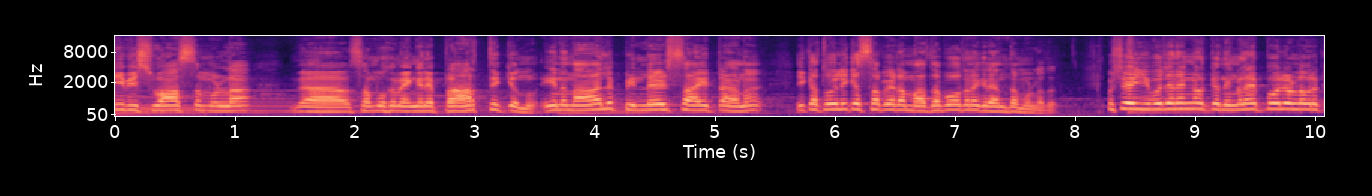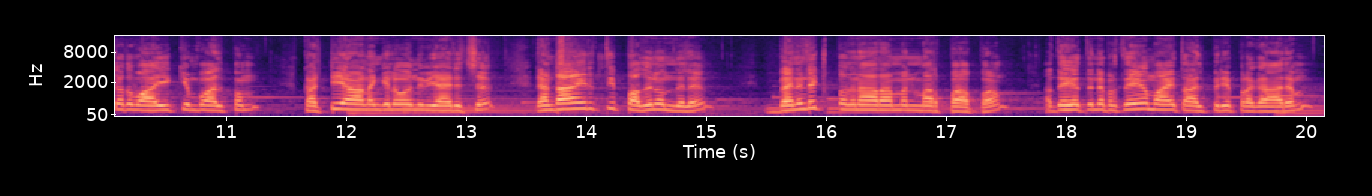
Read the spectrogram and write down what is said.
ഈ വിശ്വാസമുള്ള സമൂഹം എങ്ങനെ പ്രാർത്ഥിക്കുന്നു? ഇങ്ങനെ നാല് പില്ലേഴ്സായിട്ടാണ് ഈ കത്തോലിക്ക സഭയുടെ മതബോധന ഗ്രന്ഥമുള്ളത്. പക്ഷേ യുവജനങ്ങൾക്ക് നിങ്ങളെപ്പോലുള്ളവർക്ക് അത് വായിക്കുമ്പോൾ അല്പം കട്ടിയാണെങ്കിലോ എന്ന് വിചാരിച്ച് രണ്ടായിരത്തി പതിനൊന്നിൽ ബെനഡിക്ട് പതിനാറാമൻ മാർപ്പാപ്പ അദ്ദേഹത്തിന്റെ പ്രത്യേകമായ താല്പര്യപ്രകാരം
